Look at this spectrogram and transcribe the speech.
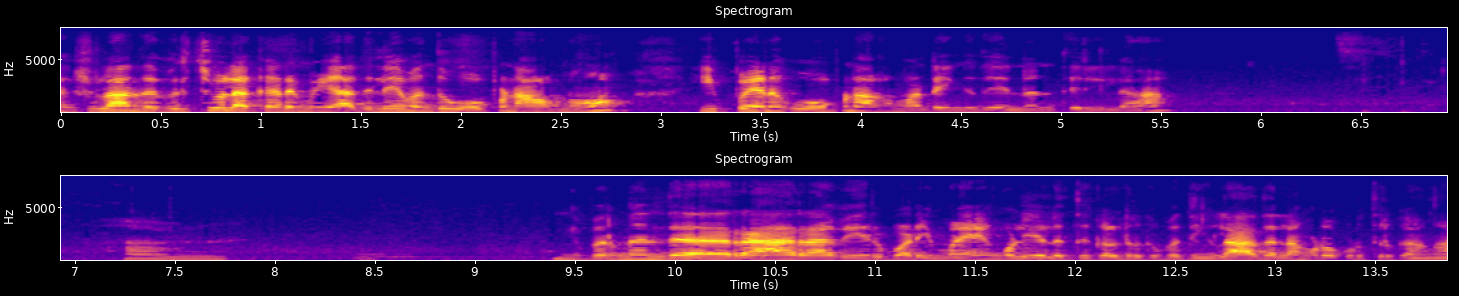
ஆக்சுவலாக அந்த விர்ச்சுவல் அகாடமி அதிலே வந்து ஓப்பன் ஆகணும். இப்போ எனக்கு ஓப்பன் ஆக மாட்டேங்குது என்னன்னு தெரியல. Um, இங்கே பாருங்க இந்த ரேரா வேறுபாடு மயங்கொழி எழுத்துக்கள் இருக்குது பார்த்தீங்களா அதெல்லாம் கூட கொடுத்துருக்காங்க.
